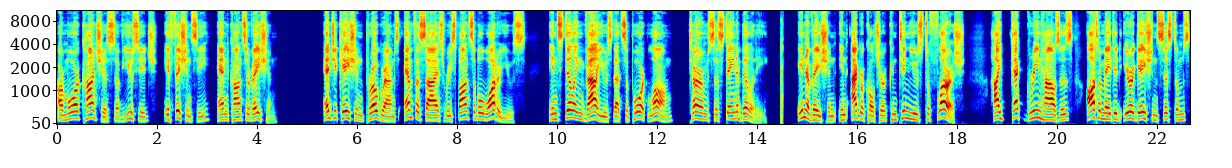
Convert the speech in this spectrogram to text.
are more conscious of usage, efficiency, and conservation. Education programs emphasize responsible water use instilling values that support long, Term sustainability. Innovation in agriculture continues to flourish. High tech greenhouses, automated irrigation systems,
